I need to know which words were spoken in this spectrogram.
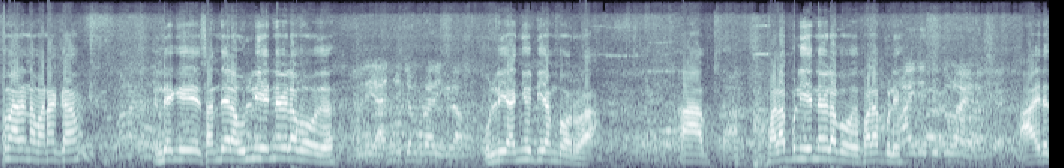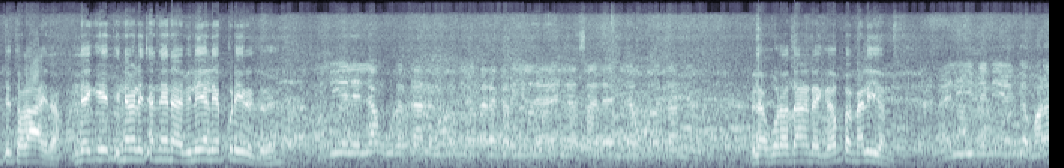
குமாரண்ணா வணக்கம். இன்றைக்கு சந்தையில் உள்ளி என்ன விலை போகுது? உள்ளி அஞ்சூற்றி ஐம்பது ரூபா. ஆ பழப்புளி என்ன விலை போகுது பழப்புளி? ஆயிரத்தி தொள்ளாயிரம். இன்றைக்கு திண்ணவெளி என்ன விலைகள் எப்படி இருக்குது விலை கூட தான் இன்றைக்கு எப்போ மெலியும்? மழை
